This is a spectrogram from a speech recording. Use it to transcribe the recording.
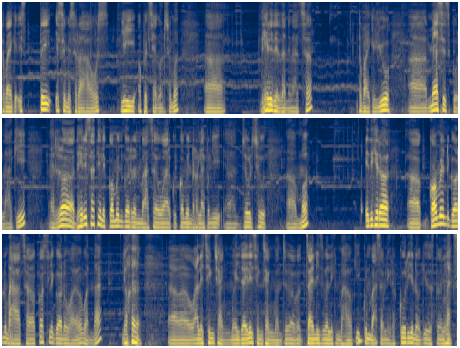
तपाईँको यस्तै एसएमएसहरू आओस् यही अपेक्षा गर्छु म। धेरै धेरै धन्यवाद छ तपाईँको यो म्यासेजको लागि र धेरै साथीहरूले कमेन्ट गरिरहनु भएको छ उहाँहरूको कमेन्टहरूलाई पनि जोड्छु म। यतिखेर कमेन्ट गर्नुभएको छ कसले गर्नुभयो भन्दा? उहाँले छिङछ्याङ मैले जहिले छिङछ्याङ भन्छु अब चाइनिजमा लेख्नु भएको हो कि कुन भाषामा लेख्नु कोरियन हो कि जस्तो मलाई लाग्छ।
